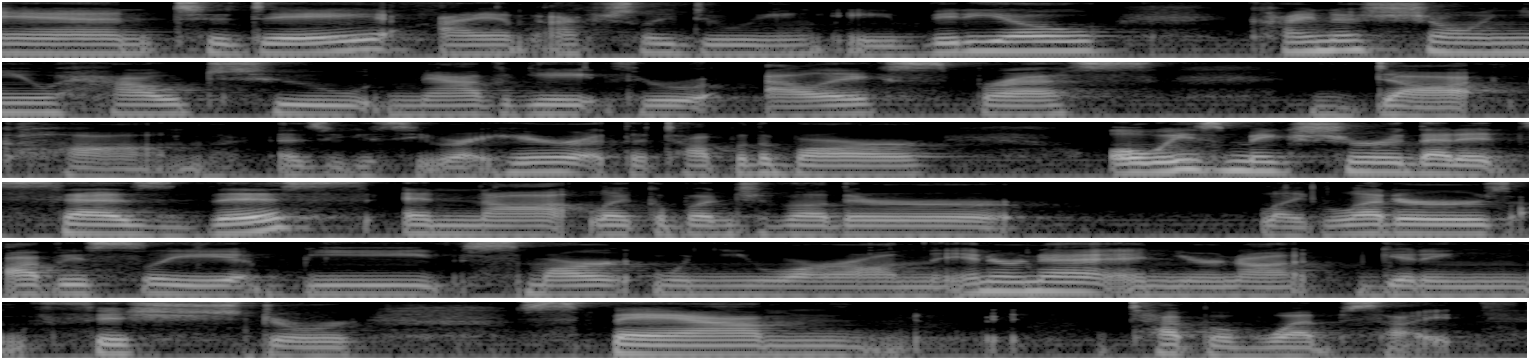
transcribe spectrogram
and today I am actually doing a video kind of showing you how to navigate through AliExpress.com. As you can see right here at the top of the bar, always make sure that it says this and not like a bunch of other like letters. Obviously, be smart when you are on the internet and you're not getting phished or spam type of websites.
